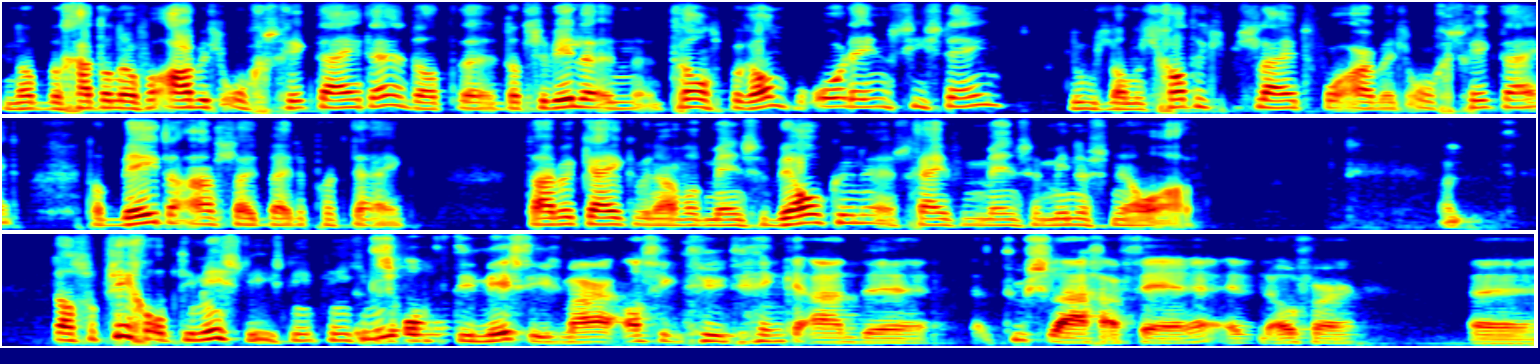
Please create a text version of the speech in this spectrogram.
En dat gaat dan over arbeidsongeschiktheid. Hè? Dat, uh, dat ze willen een transparant beoordelingssysteem. Noemen ze dan een schattingsbesluit voor arbeidsongeschiktheid. Dat beter aansluit bij de praktijk. Daarbij kijken we naar wat mensen wel kunnen en schrijven mensen minder snel af. Dat is op zich optimistisch, vind je niet? Het is optimistisch, maar als ik nu denk aan de toeslagenaffaire en over uh,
